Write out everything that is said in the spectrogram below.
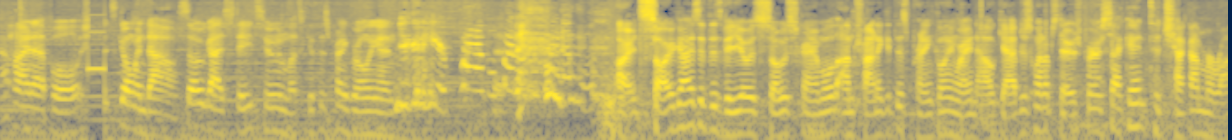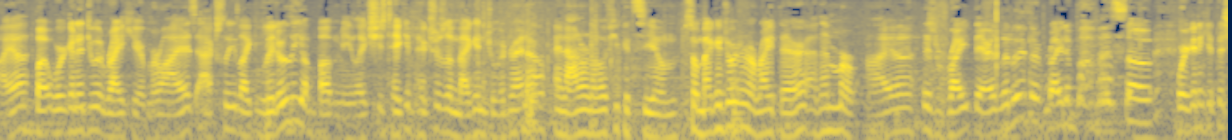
pineapple. pineapple, it's going down. So guys, stay tuned. Let's get this prank rolling in. You're gonna hear pineapple, pineapple, pineapple. All right, sorry guys if this video is so scrambled. I'm trying to get this prank going right now. Gab just went upstairs for a second to check on Mariah, but we're gonna do it right here. Mariah is actually like literally above me. Like she's taking pictures of Megan Jordan right now, and I don't know if you could see them. So Megan Jordan are right there, and then Mariah is right there. Literally, they're right above us. So we're gonna get this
